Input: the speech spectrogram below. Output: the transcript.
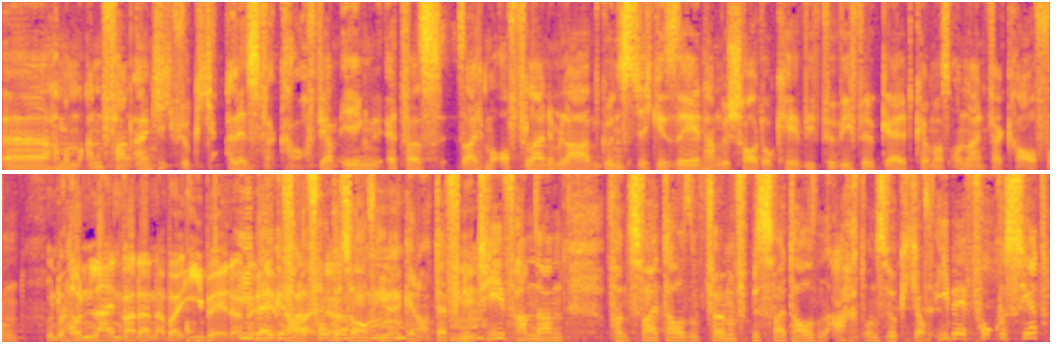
Äh, haben am Anfang eigentlich wirklich alles verkauft. Wir haben irgendetwas, sag ich mal, offline im Laden günstig gesehen, haben geschaut, okay, wie, für wie viel Geld können wir es online verkaufen. Und online war dann aber eBay dann eBay, genau, Fall, der Fokus ne? war auf eBay, genau, definitiv. Haben dann von 2005 bis 2008 uns wirklich auf eBay fokussiert.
